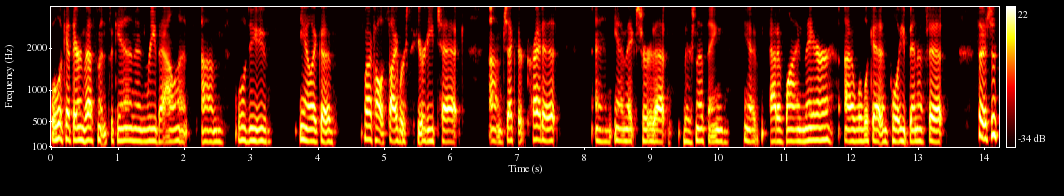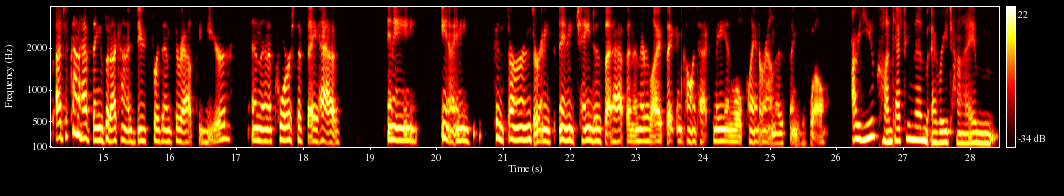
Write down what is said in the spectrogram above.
we'll look at their investments again and rebalance. Um, we'll do you know like a what I call a cybersecurity check, um, check their credit, and you know make sure that there's nothing you know out of line there. Uh, we'll look at employee benefits. So it's just I just kind of have things that I kind of do for them throughout the year, and then of course if they have any you know any concerns or any any changes that happen in their life, they can contact me, and we'll plan around those things as well. Are you contacting them every time?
